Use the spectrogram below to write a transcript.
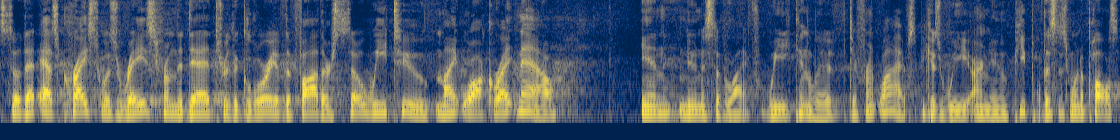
so that as Christ was raised from the dead through the glory of the Father, so we too might walk right now in newness of life. We can live different lives because we are new people. This is one of Paul's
